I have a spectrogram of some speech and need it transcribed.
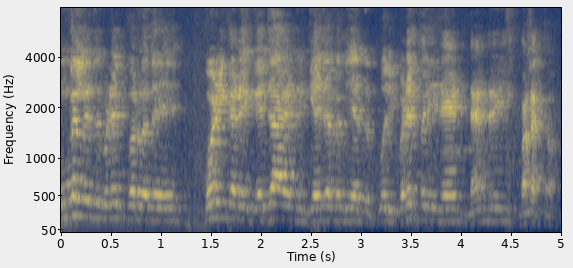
உங்களது விடைபெறுவது கோழிக்கடை கெஜா என்று கெஜபதி என்று கூறி விடைபெறுகிறேன். நன்றி வணக்கம்.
